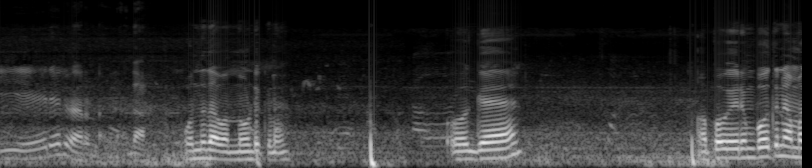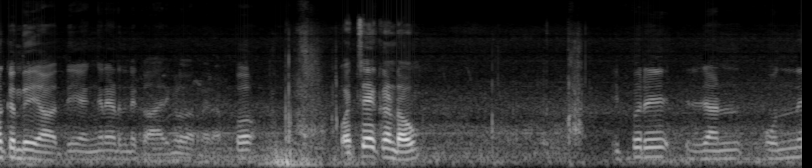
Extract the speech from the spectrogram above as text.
ഈ ഏരിയയിൽ വേറെ ഉണ്ടാവില്ല എന്താ ഒന്നിതാ വന്നോണ്ടിരിക്കണ് ഓക്കെ. അപ്പൊ തന്നെ നമുക്ക് എന്ത് ചെയ്യാം? അത് എങ്ങനെയാണ് ഇതിന്റെ കാര്യങ്ങൾ പറഞ്ഞുതരാം അപ്പൊ ഒച്ചയൊക്കെ ഉണ്ടാവും. ഇപ്പൊ ഒരു രണ്ട് ഒന്ന്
